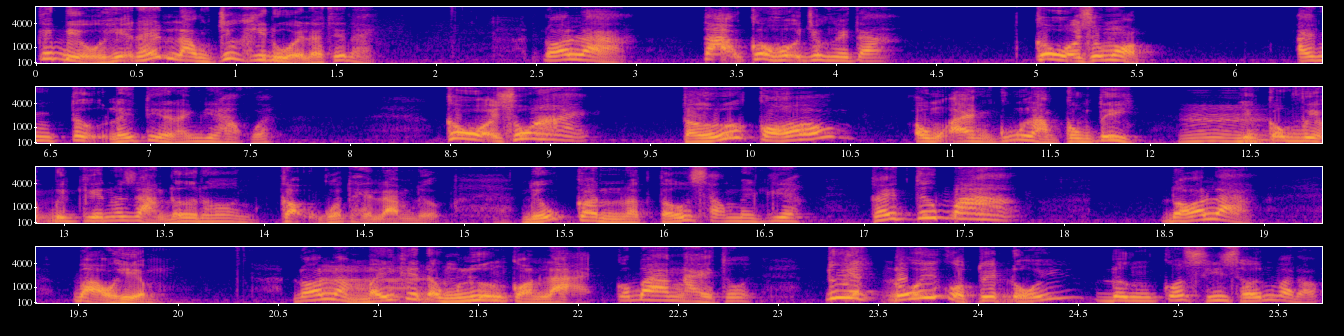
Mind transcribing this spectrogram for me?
Cái biểu hiện hết lòng trước khi đuổi là thế này. Đó là tạo cơ hội cho người ta. Cơ hội số 1 anh tự lấy tiền anh đi học ấy cơ hội số 2 tớ có ông anh cũng làm công ty. Nhưng công việc bên kia nó giản đơn hơn cậu có thể làm được. Nếu cần là tớ sang bên kia cái thứ ba đó là bảo hiểm. Đó là mấy cái đồng lương còn lại có 3 ngày thôi. Tuyệt đối của tuyệt đối đừng có xí sớn vào đó.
